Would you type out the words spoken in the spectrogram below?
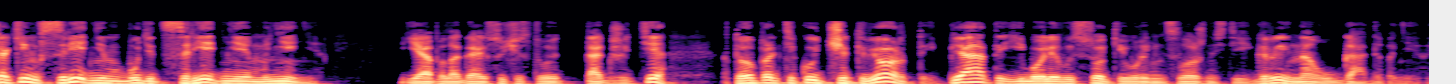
каким в среднем будет среднее мнение. Я полагаю, существуют также те, кто практикует четвертый, пятый и более высокий уровень сложности игры на угадывание.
